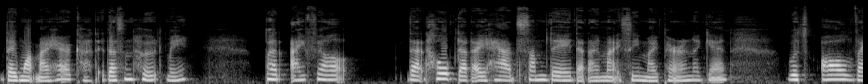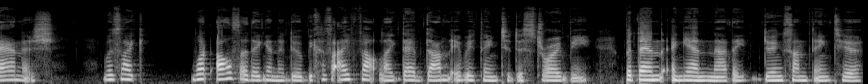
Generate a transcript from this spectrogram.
they want my hair cut. It doesn't hurt me. But I felt that hope that I had someday that I might see my parent again was all vanished. It was like, what else are they going to do? Because I felt like they've done everything to destroy me. But then again, now they're doing something to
